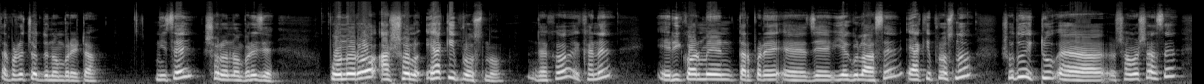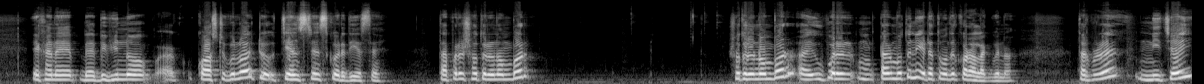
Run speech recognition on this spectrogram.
তারপরে চোদ্দ নম্বর এটা। নিচেই ষোলো নম্বর, এই যে, পনেরো আর ষোলো একই প্রশ্ন। দেখো এখানে রিকোয়ারমেন্ট তারপরে যে ইয়েগুলো আছে, একই প্রশ্ন। শুধু একটু সমস্যা আছে। এখানে বিভিন্ন কস্টগুলো একটু চেঞ্জ চেঞ্জ করে দিয়েছে। তারপরে সতেরো নম্বর সতেরো নম্বর উপরেরটার মতনই এটা তোমাদের করা লাগবে না। তারপরে নিচেই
